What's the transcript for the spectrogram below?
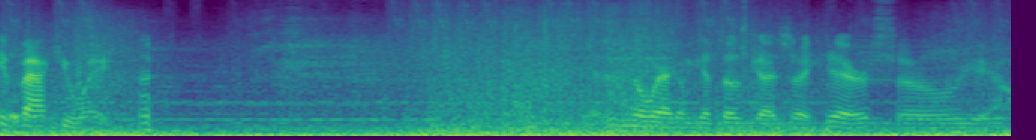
Evacuate. no way I'm gonna get those guys right there, so yeah.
